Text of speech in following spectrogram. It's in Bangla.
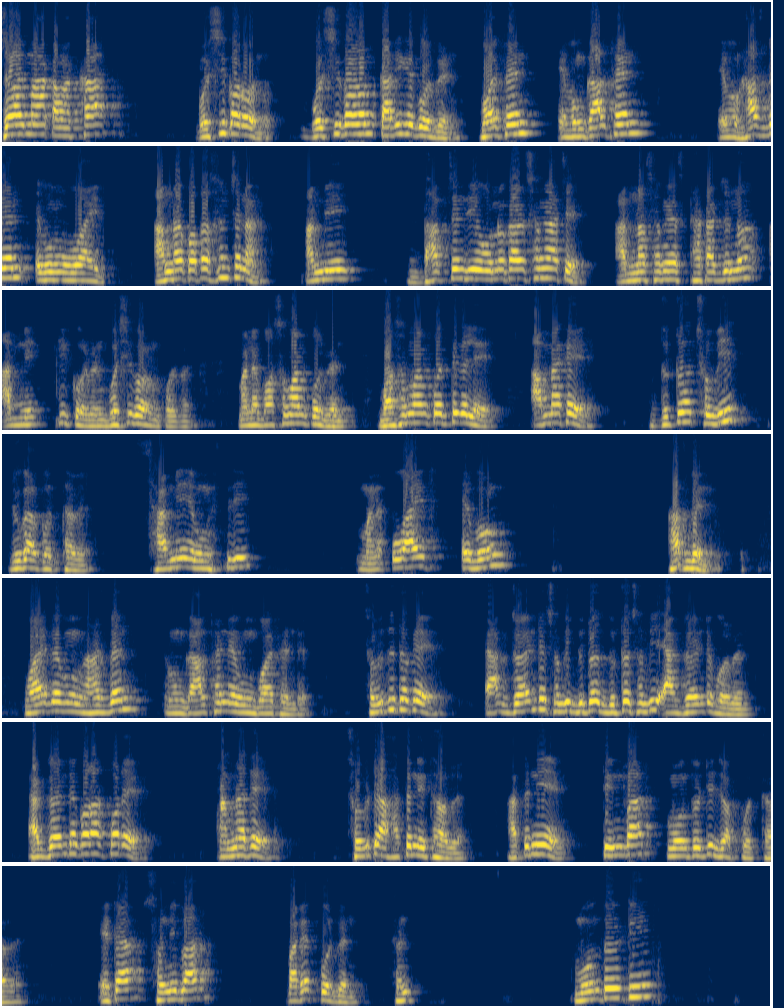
জয় মা কামাখ্যা। বশীকরণ বশীকরণ কাদিকে করবেন। বয়ফ্রেন্ড এবং গার্লফ্রেন্ড এবং হাজবেন্ড এবং ওয়াইফ আপনার কথা শুনছে না? আপনি ভাবছেন যে অন্য কারোর সঙ্গে আছে? আপনার সঙ্গে থাকার জন্য আপনি কি করবেন? বশীকরণ করবেন। মানে বসমান করবেন। বসমান করতে গেলে আপনাকে দুটো ছবি জোগাড় করতে হবে। স্বামী এবং স্ত্রী মানে ওয়াইফ এবং হাজবেন্ড ওয়াইফ এবং হাজবেন্ড এবং গার্লফ্রেন্ড এবং বয়ফ্রেন্ডের ছবি দুটোকে এক জয়েন্টে ছবি দুটো দুটো ছবি এক জয়েন্টে করবেন। এক জয়েন্টে করার পরে আপনাকে ছবিটা হাতে নিতে হবে। হাতে নিয়ে তিনবার মন্ত্রটি জপ করতে হবে। এটা শনিবার বারে করবেন। মন্ত্রটি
